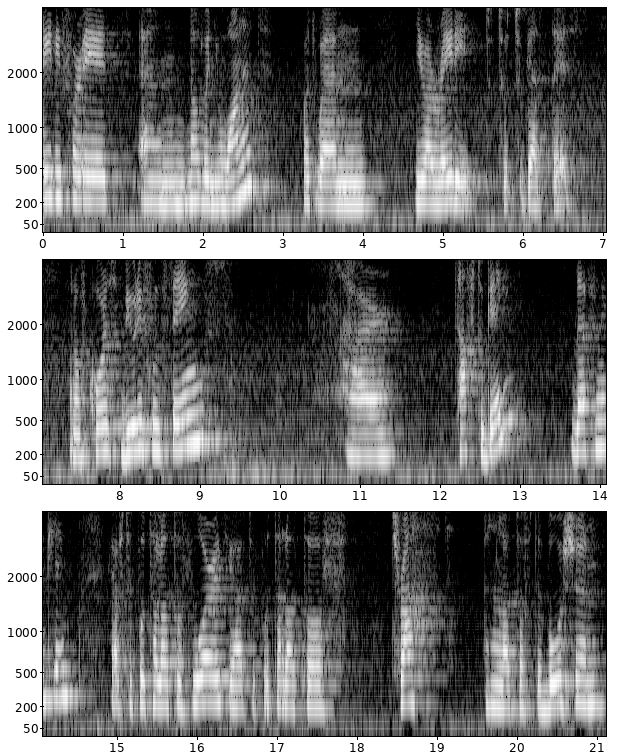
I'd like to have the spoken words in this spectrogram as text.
ready for it and not when you want it but when you are ready to, to, to get this. And of course beautiful things are tough to gain definitely. You have to put a lot of work you have to put a lot of trust and a lot of devotion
